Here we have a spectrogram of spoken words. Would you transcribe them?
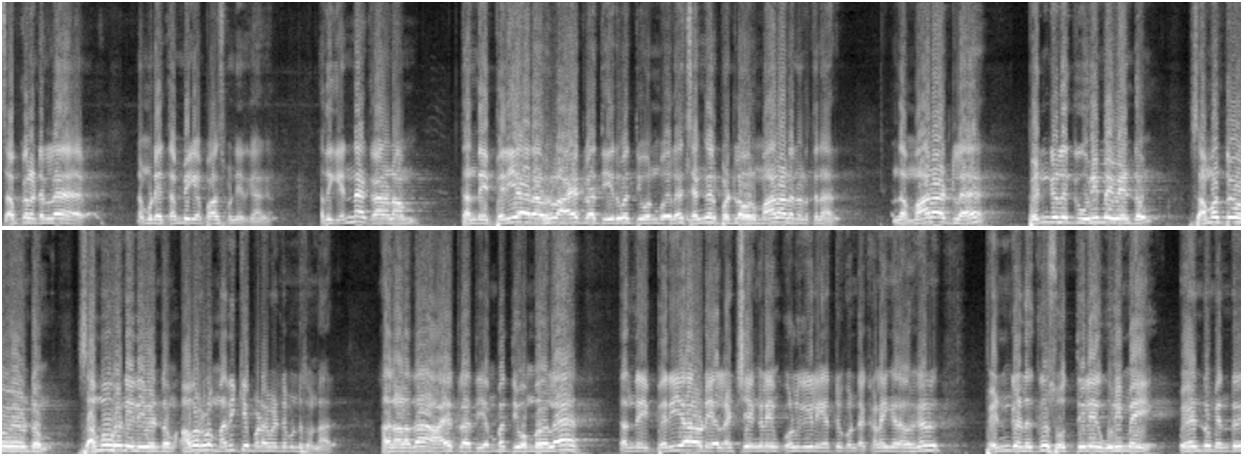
சப் கலெக்டரில் நம்முடைய தம்பிங்க பாஸ் பண்ணியிருக்காங்க. அதுக்கு என்ன காரணம்? தந்தை பெரியார் அவர்கள் ஆயிரத்தி தொள்ளாயிரத்தி இருபத்தி ஒன்பதில் செங்கற்பட்டில் ஒரு மாநாடு நடத்தினார். அந்த மாநாட்டில் பெண்களுக்கு உரிமை வேண்டும். சமத்துவம் வேண்டும் சமூக நீதி வேண்டும் அவர்களும் மதிக்கப்பட வேண்டும் என்று சொன்னார். அதனால தான் ஆயிரத்தி தொள்ளாயிரத்தி எண்பத்தி ஒன்பதில் தந்தை பெரியாருடைய லட்சியங்களையும் கொள்கைகளையும் ஏற்றுக்கொண்ட கலைஞர் அவர்கள் பெண்களுக்கு சொத்திலே உரிமை வேண்டும் என்று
